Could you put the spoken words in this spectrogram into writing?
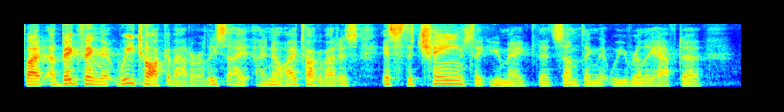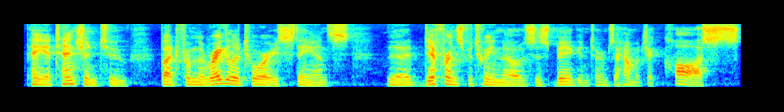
But a big thing that we talk about, or at least I, I know I talk about, is it's the change that you make that's something that we really have to pay attention to. But from the regulatory stance, the difference between those is big in terms of how much it costs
